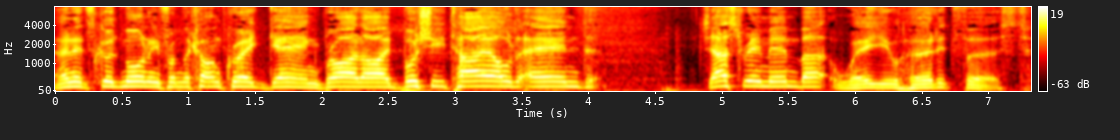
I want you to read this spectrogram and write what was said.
And it's good morning from the Concrete Gang, bright eyed, bushy tailed, and just remember where you heard it first.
